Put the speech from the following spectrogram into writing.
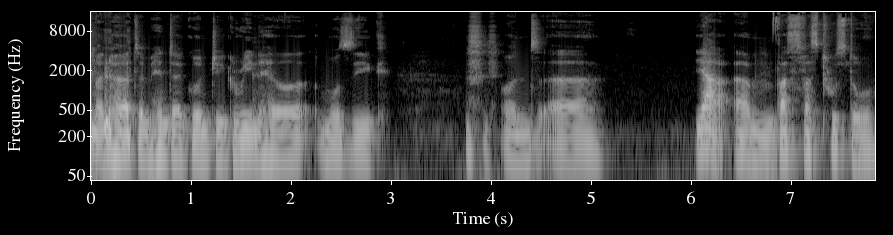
man, hört im Hintergrund die Green Hill Musik. Und äh, Ja, ähm, was, was tust du,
